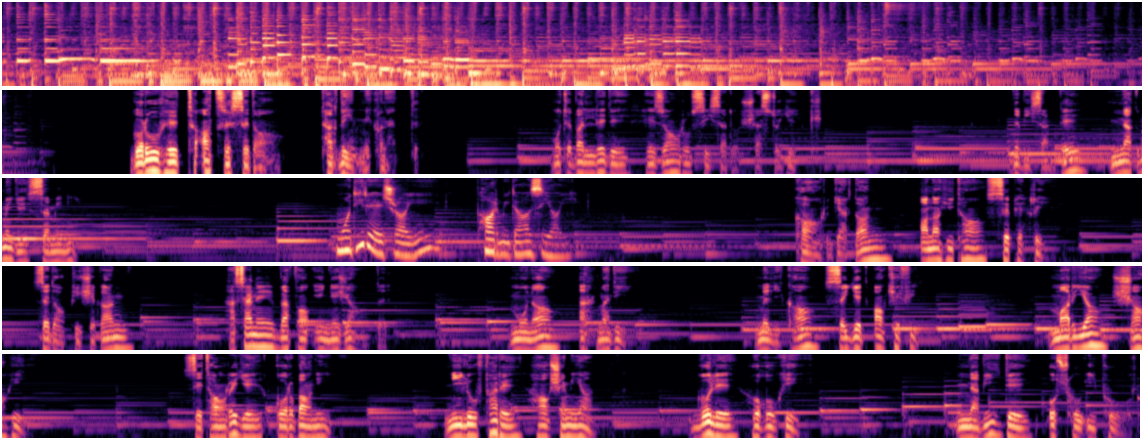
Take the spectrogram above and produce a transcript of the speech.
گروه تئاتر صدا تقدیم می کند متولد 1361 نویسنده نقمه سمینی. مدیر اجرایی پارمیدا زیایی. کارگردان آناهیتا سپهری. صدا پیشگان حسن وفایی نژاد. مونا احمدی. ملیکا سید آکفی ماریا شاهی. ستاره قربانی. نیلوفر هاشمیان. گل حقوقی. نوید اسکوئی پور.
